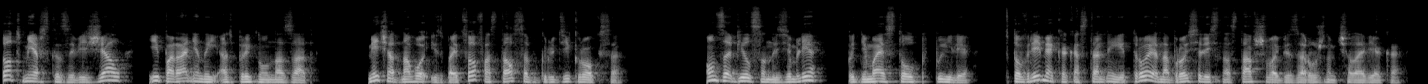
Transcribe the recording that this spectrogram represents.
Тот мерзко завизжал и пораненный отпрыгнул назад. Меч одного из бойцов остался в груди Крокса. Он забился на земле, поднимая столб пыли, в то время как остальные трое набросились на ставшего безоружным человека.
